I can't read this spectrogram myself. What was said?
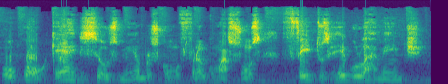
ou qualquer de seus membros como franco-maçons feitos regularmente.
